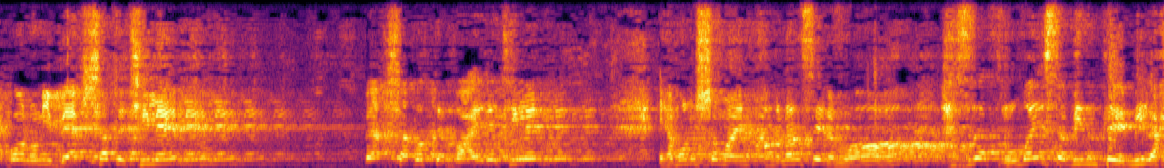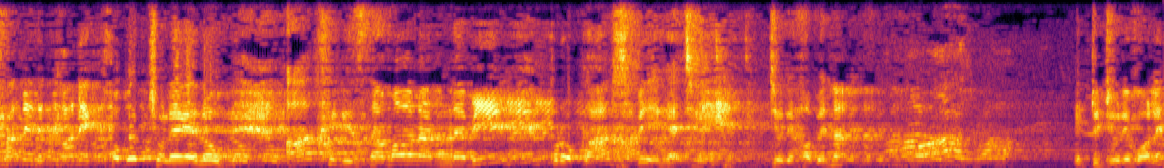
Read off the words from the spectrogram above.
এখন উনি ব্যবসাতে ছিলেন, ব্যবসা করতে বাইরে ছিলেন। এমন সময় আনাসের মা হযরত রুমাইসা বিনতে মিলহানের কানে খবর চলে গেল আখির জামানার নবী প্রকাশ পেয়ে গেছে। জোরে হবে না? একটু জোরে বলে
